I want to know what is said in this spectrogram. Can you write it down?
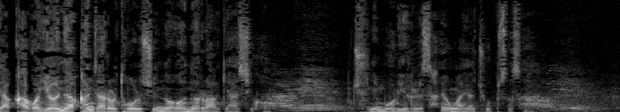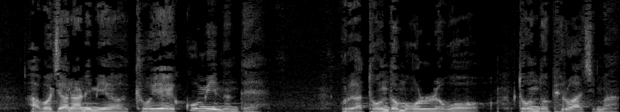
약하고 연약한 자를 도울 수 있는 언어를 하게 하시고 주님 우리를 사용하여 주옵소서. 아버지 하나님이여 교회에 꿈이 있는데 우리가 돈도 모으려고 돈도 필요하지만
